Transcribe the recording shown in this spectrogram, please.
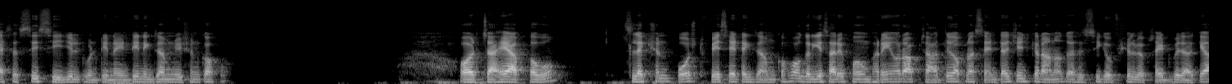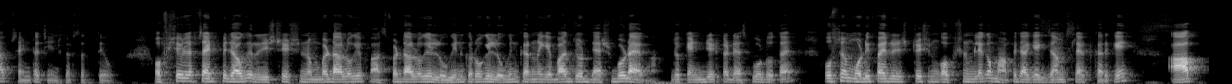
S S C C twenty nineteen examination का हो, और चाहे आपका वो सिलेक्शन पोस्ट फेसेट एग्ज़ाम का हो, अगर ये सारे फॉर्म भरे और आप चाहते हो अपना सेंटर चेंज कराना हो तो एसएससी की ऑफिशियल वेबसाइट पे जाके आप सेंटर चेंज कर सकते हो। ऑफिशियल वेबसाइट पे जाओगे रजिस्ट्रेशन नंबर डालोगे पासवर्ड डालोगे लॉगिन करोगे लॉगिन करने के बाद जो डैशबोर्ड आएगा, जो कैंडिडेट का डैशबोर्ड होता है, उसमें मॉडिफाइड रजिस्ट्रेशन का ऑप्शन मिलेगा, वहाँ पे जाके एग्ज़ाम सेलेक्ट करके आप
